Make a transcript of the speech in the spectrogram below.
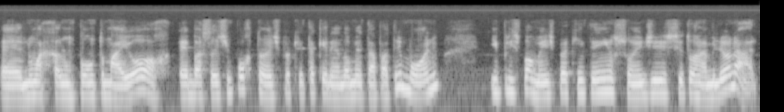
é, numa, num ponto maior é bastante importante para quem está querendo aumentar patrimônio e principalmente para quem tem o sonho de se tornar milionário.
